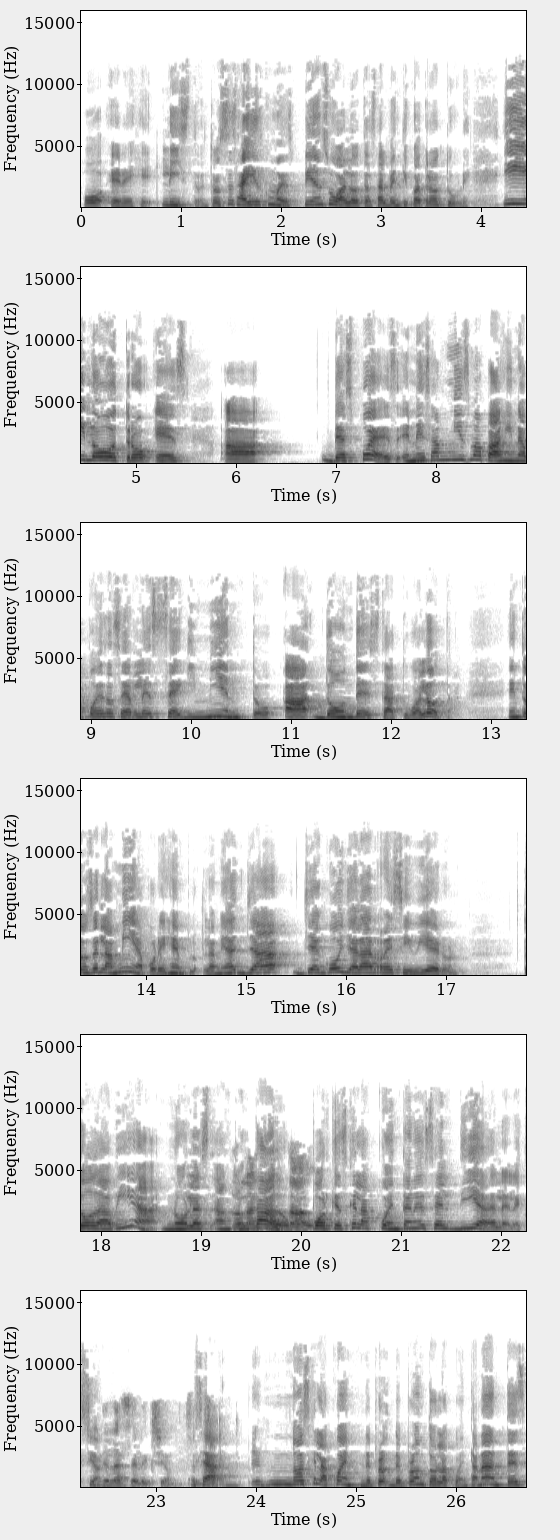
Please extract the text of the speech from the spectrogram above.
ORG. Listo. Entonces ahí es como es, piden su balota hasta el 24 de octubre. Y lo otro es, uh, después, en esa misma página puedes hacerle seguimiento a dónde está tu balota. Entonces la mía, por ejemplo, la mía ya llegó, ya la recibieron. Todavía no las han, contado, porque es que la cuentan es el día de la elección. De las elecciones. O sea, no es que la cuenten, de, pronto la cuentan antes,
